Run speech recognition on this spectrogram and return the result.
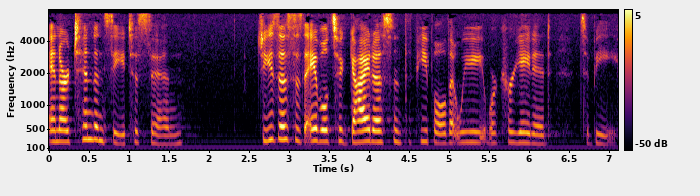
and our tendency to sin. Jesus is able to guide us into the people that we were created to be.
